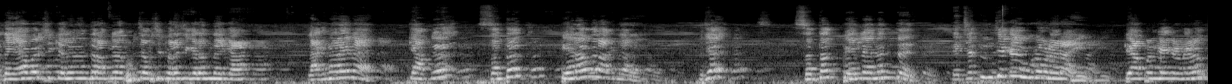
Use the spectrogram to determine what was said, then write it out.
आता या वर्षी केल्यानंतर आपल्याला पुढच्या वर्षी पेरायची गरज नाही का? लागणार आहे ना? की आपल्याला सतत पेरावं लागणार आहे. म्हणजे सतत पेरल्यानंतर त्याच्यातून जे काही उगवणार आहे ते आपण काय करणार आहोत?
